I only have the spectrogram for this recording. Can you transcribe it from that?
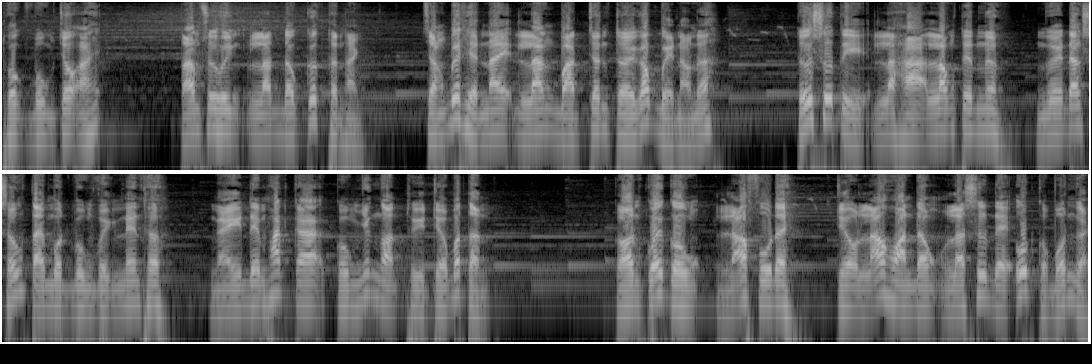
thuộc vùng châu Ái. Tam sư huynh là Độc Cước Thần Hành, chẳng biết hiện nay lang bạt chân trời góc bể nào nữa. Tứ sư tỷ là Hạ Long Tiên Nương, người đang sống tại một vùng vịnh nên thơ, ngày đêm hát ca cùng những ngọn thủy triều bất tận. Còn cuối cùng, lão phu đây, Triệu Lão Hoàn Động là sư đệ út của bốn người.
